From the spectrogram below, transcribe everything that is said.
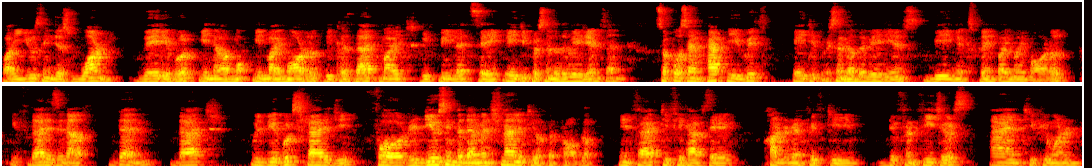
by using just one variable in, a, in my model because that might give me let's say 80% of the variance and suppose I'm happy with 80% of the variance being explained by my model. If that is enough, then that will be a good strategy for reducing the dimensionality of the problem. In fact, if you have say 150 different features and if you want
